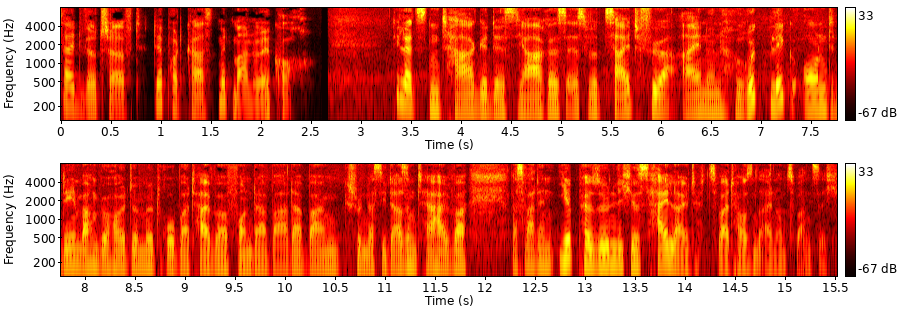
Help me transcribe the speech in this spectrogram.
Inside Wirtschaft, der Podcast mit Manuel Koch. Die letzten Tage des Jahres. Es wird Zeit für einen Rückblick und den machen wir heute mit Robert Halver von der Bader Bank. Schön, dass Sie da sind, Herr Halver. Was war denn Ihr persönliches Highlight 2021?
